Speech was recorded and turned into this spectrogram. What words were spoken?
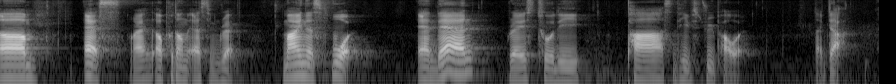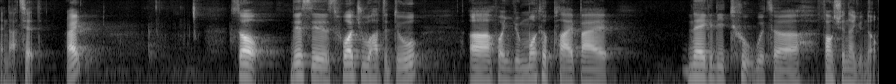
um, s, right? I'll put on the s in red. Minus 4. And then raised to the positive 3 power. Like that. And that's it, right? So this is what you have to do uh, when you multiply by negative 2 with a function that you know.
